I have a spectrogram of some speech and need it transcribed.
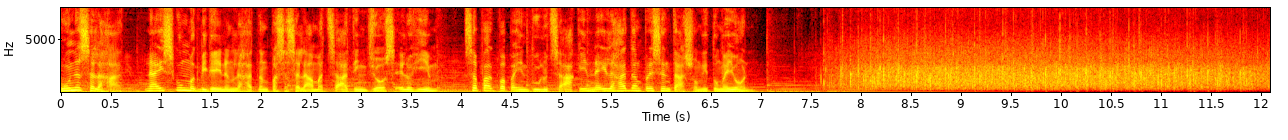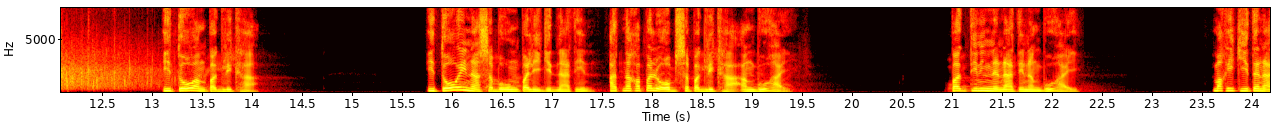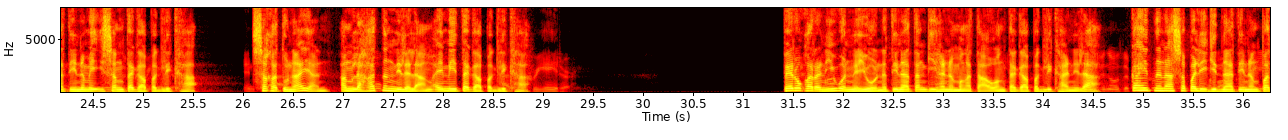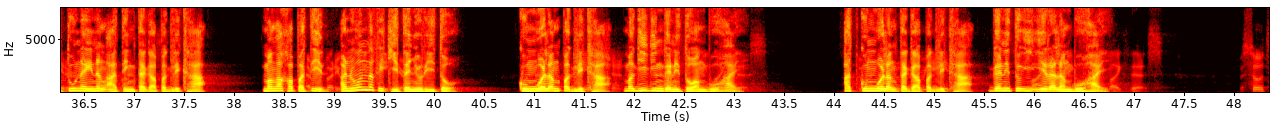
Una sa lahat, nais kong magbigay ng lahat ng pasasalamat sa ating Diyos Elohim sa pagpapahintulot sa akin na ilahad ang presentasyong ito ngayon. Ito ang paglikha. Ito ay nasa buong paligid natin at nakapaloob sa paglikha ang buhay. Pag tiningnan natin ang buhay, makikita natin na may isang tagapaglikha. Sa katunayan, ang lahat ng nilalang ay may tagapaglikha. Pero karaniwan ngayon na tinatanggihan ng mga tao ang tagapaglikha nila, kahit na nasa paligid natin ang patunay ng ating tagapaglikha. Mga kapatid, ano ang nakikita nyo rito? Kung walang paglikha, magiging ganito ang buhay. At kung walang tagapaglikha, ganito iiral ang buhay.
